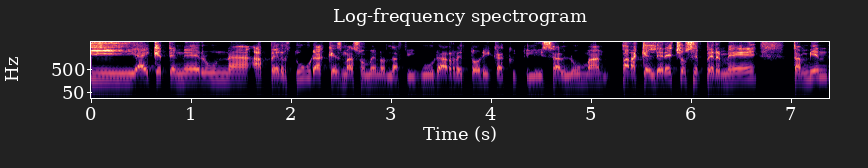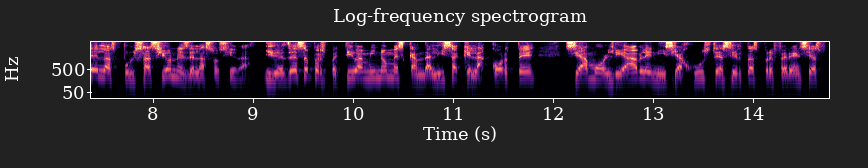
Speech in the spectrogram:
y hay que tener una apertura, que es más o menos la figura retórica que utiliza Luhmann, para que el derecho se permee también de las pulsaciones de la sociedad. Y desde esa perspectiva, a mí no me escandaliza que la Corte sea moldeable ni se ajuste a ciertas preferencias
